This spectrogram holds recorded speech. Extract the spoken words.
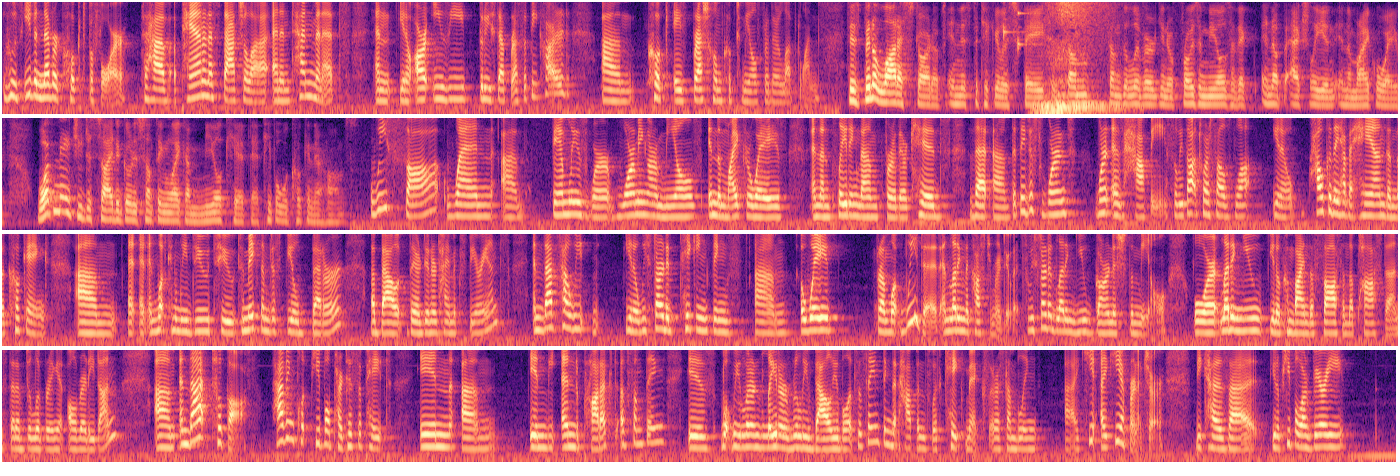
who's even never cooked before to have a pan and a spatula and in 10 minutes and you know our easy three-step recipe card um, cook a fresh home cooked meal for their loved ones there's been a lot of startups in this particular space and some some deliver you know frozen meals that end up actually in, in the microwave what made you decide to go to something like a meal kit that people would cook in their homes we saw when um, families were warming our meals in the microwave and then plating them for their kids that, um, that they just weren't, weren't as happy. So we thought to ourselves, well, you know, how could they have a hand in the cooking? Um, and, and, what can we do to, to make them just feel better about their dinner time experience? And that's how we, you know, we started taking things um, away from what we did and letting the customer do it. So we started letting you garnish the meal or letting you, you know, combine the sauce and the pasta instead of delivering it already done. Um, and that took off. Having people participate in um, in the end product of something is what we learned later really valuable. It's the same thing that happens with cake mix or assembling uh, IKEA, IKEA, furniture, because uh, you know people are very,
